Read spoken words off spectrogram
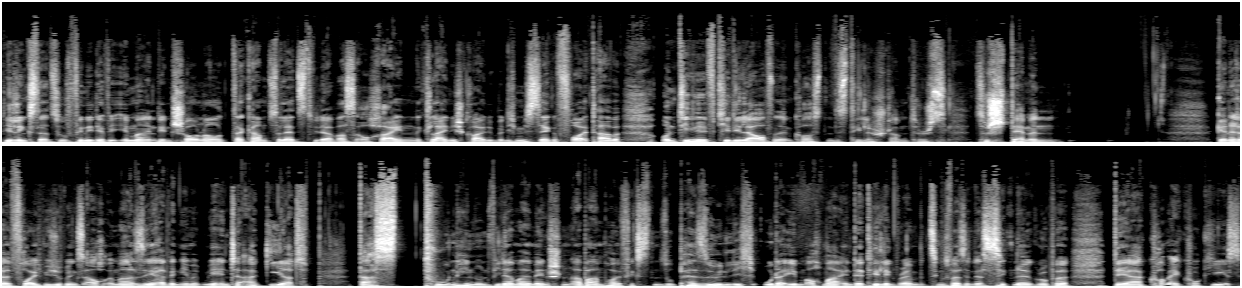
Die Links dazu findet ihr wie immer in den Show Notes. Da kam zuletzt wieder was auch rein, eine Kleinigkeit, über die ich mich sehr gefreut habe und die hilft hier die laufenden Kosten des Telestammtischs zu stemmen. Generell freue ich mich übrigens auch immer sehr, wenn ihr mit mir interagiert. Das tun hin und wieder mal Menschen, aber am häufigsten so persönlich oder eben auch mal in der Telegram beziehungsweise in der Signal-Gruppe der Comic-Cookies.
